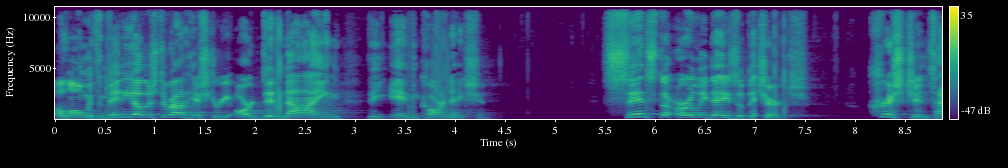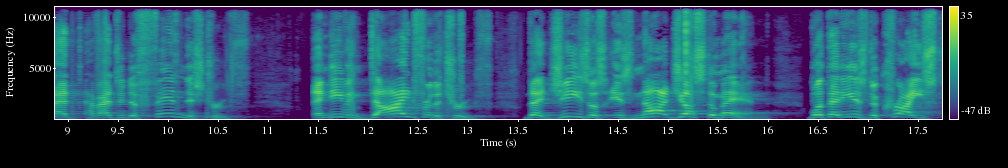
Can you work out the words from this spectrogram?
along with many others throughout history, are denying the incarnation. Since the early days of the church, Christians had, have had to defend this truth and even died for the truth that Jesus is not just a man, but that he is the Christ,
